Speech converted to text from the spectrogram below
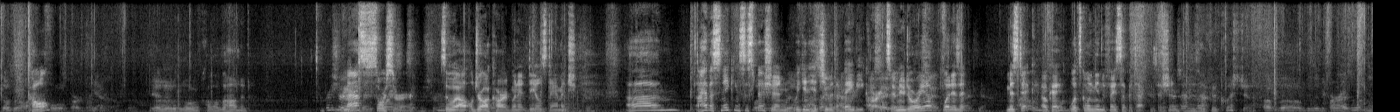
Those are all Call? foil cards, Yeah. Oh lord, call the haunted. Sure Masked Sorcerer. So I'll draw a card when it deals damage. Um, I have a sneaking suspicion we can hit you with a baby card. So Newdoria, what is it? Mystic. Okay. What's going into face-up attack position? That is a good question. Of the of the Zendikar Rising one?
